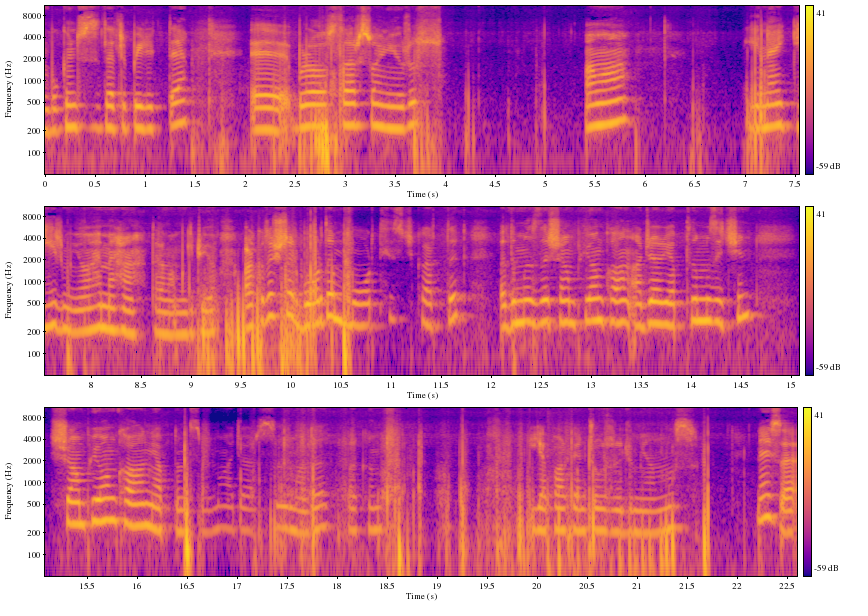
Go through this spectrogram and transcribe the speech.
Bugün sizlerle birlikte e, Brawl Stars oynuyoruz. Ama yine girmiyor. Hemen ha tamam giriyor. Arkadaşlar bu arada Mortis çıkarttık. Adımızda Şampiyon Kaan Acar yaptığımız için Şampiyon Kaan yaptım ismimi. Acar sığmadı. Bakın yaparken çok üzüldüm yalnız. Neyse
